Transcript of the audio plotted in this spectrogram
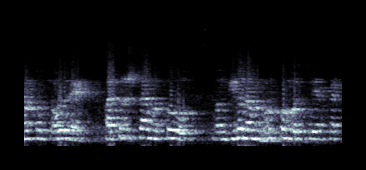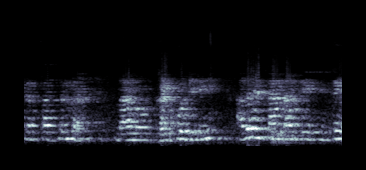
ಮಾಡ್ಕೊಂತ ಹೋದ್ರೆ ಅದೃಷ್ಟ ಮತ್ತು ಒಂದು ಇದು ನಮ್ಗೆ ಹುಡ್ಕೊಂಡ್ ಬರ್ತದೆ ಅಂತಕ್ಕಂಥದ್ದನ್ನ ನಾನು ಕಂಡ್ಕೊಂಡಿದ್ದೀನಿ. ಅದರಿಂದ ನಾನು ಏನಿದೆ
